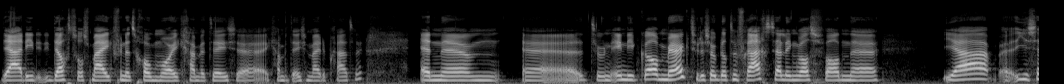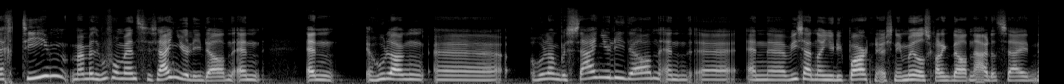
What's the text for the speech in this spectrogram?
ja, die, die dacht volgens mij, ik vind het gewoon mooi, ik ga met deze, ik ga met deze meiden praten. En ehm, eh, toen in die call merkten we dus ook dat de vraagstelling was van... eh, ja, eh, je zegt team, maar met hoeveel mensen zijn jullie dan? En, en hoe, lang, hoe lang bestaan jullie dan? En, en wie zijn dan jullie partners? Inmiddels kan ik dan, nou, dat zijn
